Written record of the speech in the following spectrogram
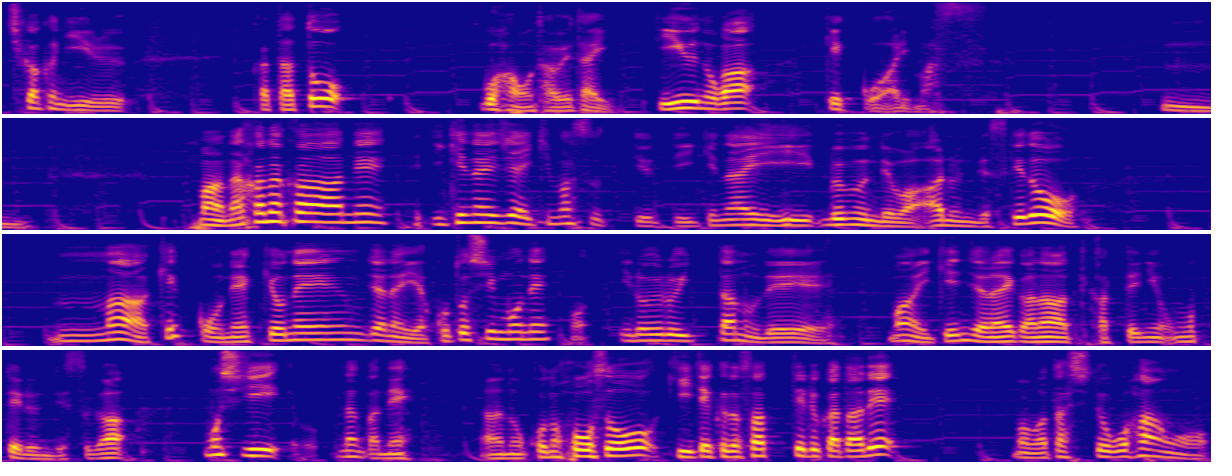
近くにいる方とご飯を食べたいっていうのが結構あります。うん。まあ、なかなかね、行けないじゃあ行きますって言って行けない部分ではあるんですけど、まあ結構ね、去年じゃないや、今年もね、いろいろ行ったので、まあいけんじゃないかなって勝手に思ってるんですが、もし、なんかね、あのこの放送を聞いてくださってる方で、まあ、私とご飯を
